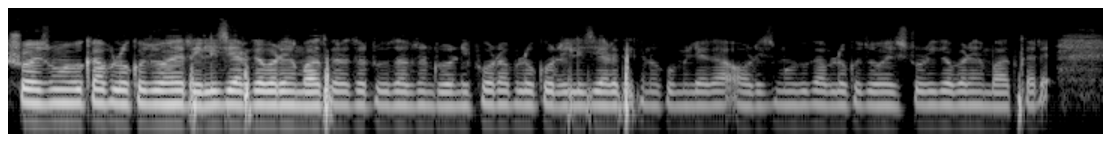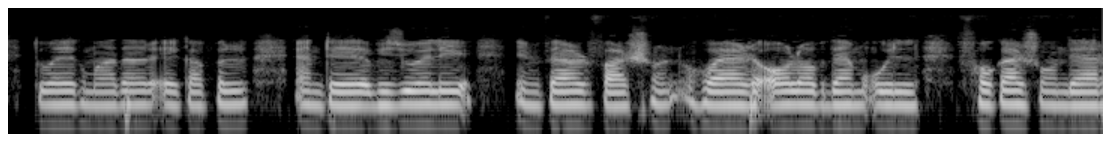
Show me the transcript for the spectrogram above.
सो इस मूवी का आप लोग को जो है रिलीज़ ईयर के बारे में बात करें तो 2024 आप लोग को रिलीज़ ईयर देखने को मिलेगा और इस मूवी का आप लोग को जो है स्टोरी के बारे में बात करें तो एक mother a couple and a visually impaired person where all of them will focus on their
